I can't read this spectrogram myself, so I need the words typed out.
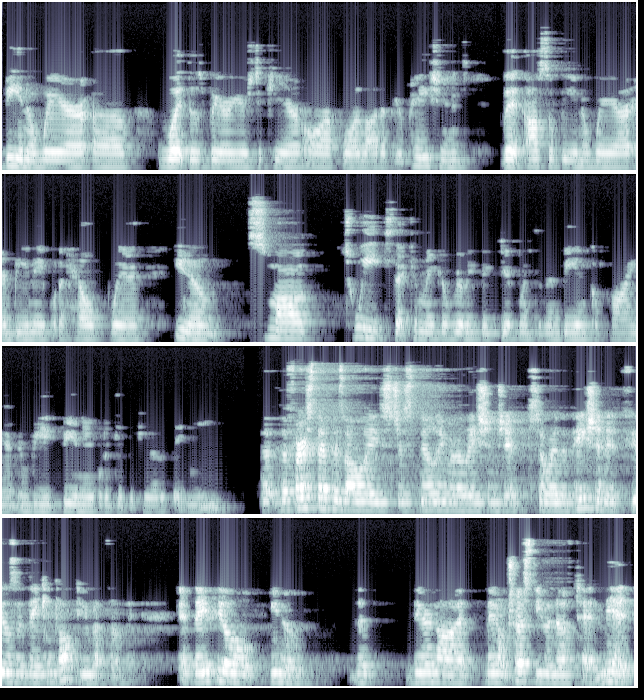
being aware of what those barriers to care are for a lot of your patients, but also being aware and being able to help with you know small tweaks that can make a really big difference in them being compliant and be, being able to get the care that they need. The, the first step is always just building a relationship so where the patient it feels that they can talk to you about something. If they feel, you know, that they're not, they don't trust you enough to admit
